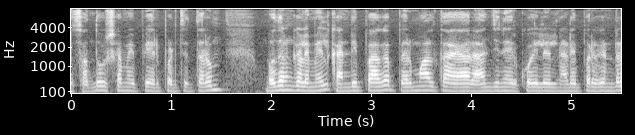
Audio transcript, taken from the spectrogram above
சந்தோஷ அமைப்பை ஏற்படுத்தி தரும் புதன்கிழமையில் கண்டிப்பாக பெருமாள் தாயார் ஆஞ்சநேயர் கோயிலில் நடைபெறுகின்ற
